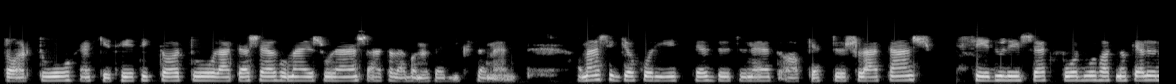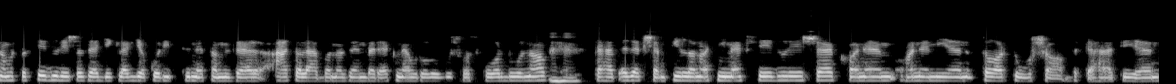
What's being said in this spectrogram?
tartó, egy-két hétig tartó látáselhomályosulás általában az egyik szemen. A másik gyakori kezdőtünet a kettős látás, szédülések fordulhatnak elő. Na most a szédülés az egyik leggyakoribb tünet, amivel általában az emberek neurológushoz fordulnak, uh-huh. tehát ezek sem pillanatnyi megszédülések, hanem, hanem ilyen tartósabb, tehát ilyen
